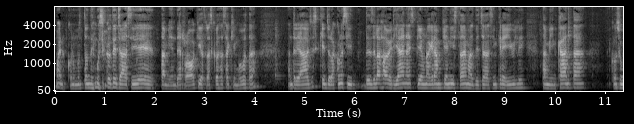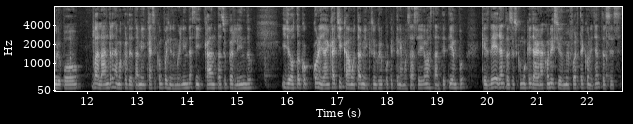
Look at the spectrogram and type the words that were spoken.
bueno, con un montón de músicos de jazz y de, también de rock y otras cosas aquí en Bogotá. Andrea Hoyos, que yo la conocí desde la Javeriana, es una gran pianista, además de jazz increíble, también canta con su grupo Balandra, ya me acordé también que hace composiciones muy lindas y canta súper lindo. Y yo toco con ella en Cachicamo también, que es un grupo que tenemos hace bastante tiempo, que es de ella, entonces como que ya hay una conexión muy fuerte con ella, entonces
